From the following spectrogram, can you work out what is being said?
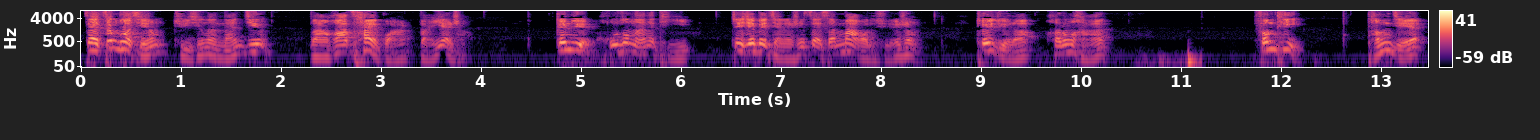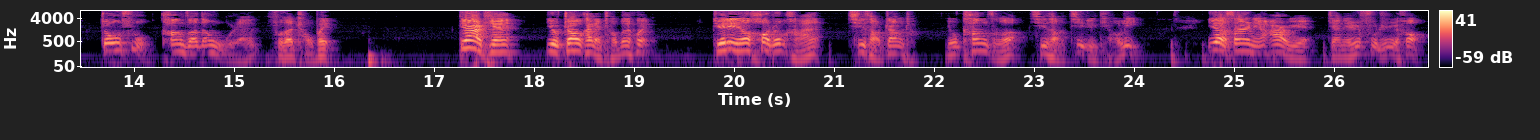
在曾国情举行的南京晚花菜馆晚宴上，根据胡宗南的提议，这些被蒋介石再三骂过的学生，推举了贺中涵。封替、滕杰、周复、康泽等五人负责筹备。第二天又召开了筹备会，决定由贺中涵起草章程，由康泽起草纪律条例。一九三二年二月，蒋介石复职以后，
